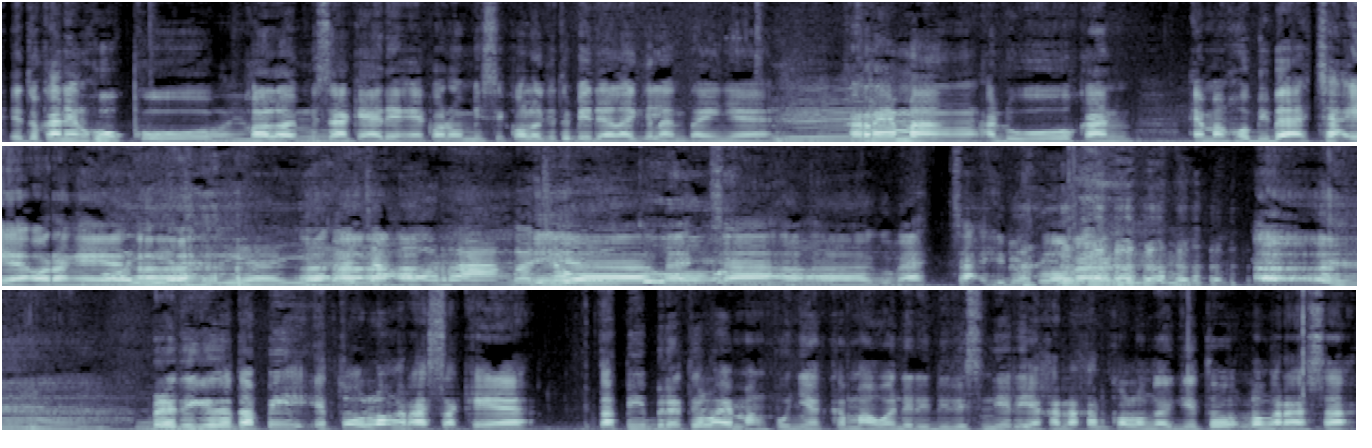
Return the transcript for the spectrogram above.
Itu kan yang hukum. Oh, Kalau misalnya kayak ada yang ekonomi psikologi itu beda lagi lantainya. Karena emang aduh kan emang hobi baca ya orangnya ya. Oh iya iya iya. Baca orang, baca iya, buku. baca. gue baca hidup lo kan. berarti gitu tapi itu lo ngerasa kayak tapi berarti lo emang punya kemauan dari diri sendiri ya karena kan kalau nggak gitu lo ngerasa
